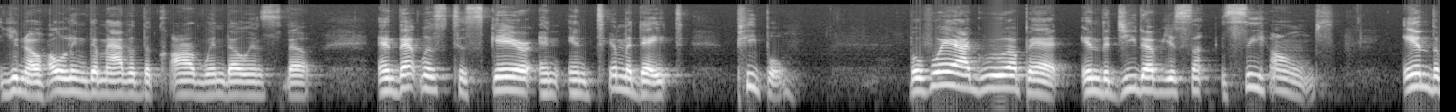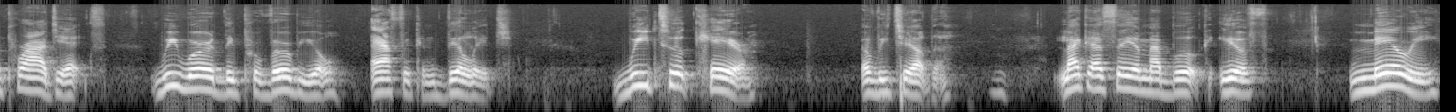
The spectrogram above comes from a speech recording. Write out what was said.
you know, holding them out of the car window and stuff and that was to scare and intimidate people. But where I grew up at, in the GWC homes, in the projects, we were the proverbial African village. We took care of each other. Like I say in my book, if Mary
